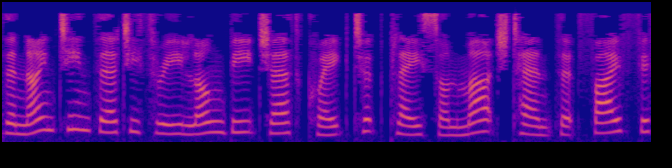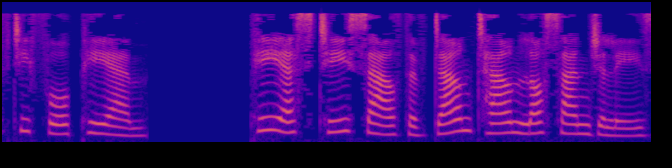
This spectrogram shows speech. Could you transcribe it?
The 1933 Long Beach earthquake took place on March 10 at 5.54 p.m. PST south of downtown Los Angeles.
